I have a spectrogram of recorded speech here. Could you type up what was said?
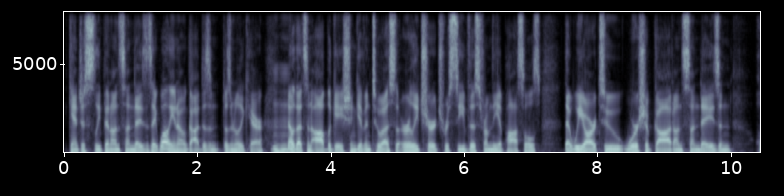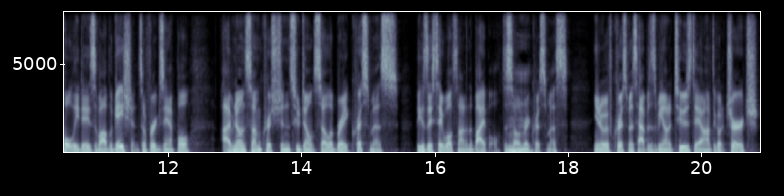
You can't just sleep in on Sundays and say, "Well, you know, God doesn't doesn't really care." Mm-hmm. No, that's an obligation given to us. The early church received this from the apostles that we are to worship God on Sundays and holy days of obligation. So, for example, I've known some Christians who don't celebrate Christmas because they say, "Well, it's not in the Bible to celebrate mm-hmm. Christmas." You know, if Christmas happens to be on a Tuesday, I don't have to go to church.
